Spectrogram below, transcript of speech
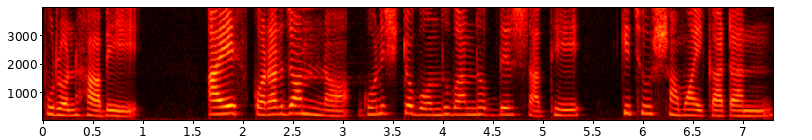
পূরণ হবে। আয়েস করার জন্য ঘনিষ্ঠ বন্ধুবান্ধবদের সাথে কিছু সময় কাটান।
